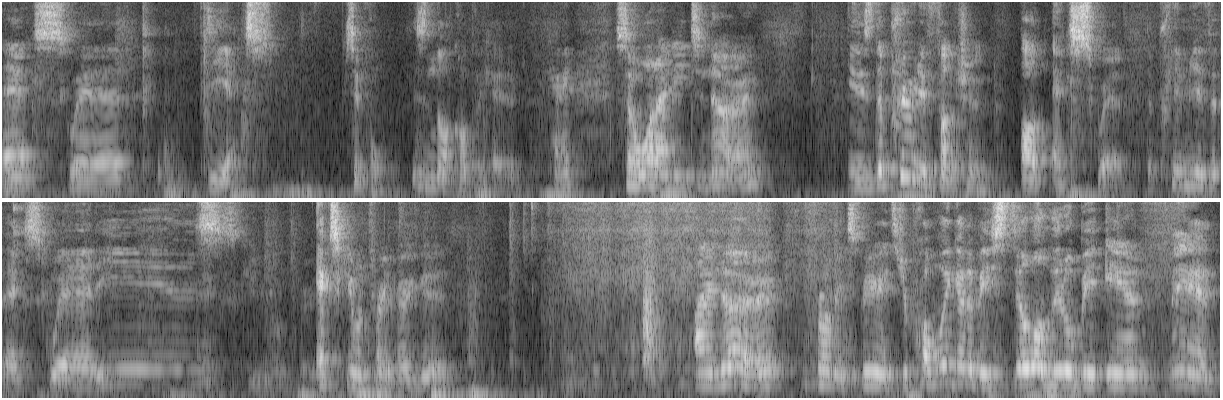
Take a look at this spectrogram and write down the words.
x squared dx. Simple. This is not complicated. Okay. So what I need to know is the primitive function of x squared. The primitive of x squared is x cubed on 3. Very good. I know from experience you're probably going to be still a little bit in, man,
